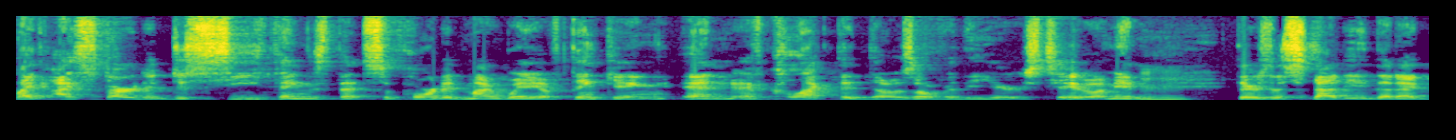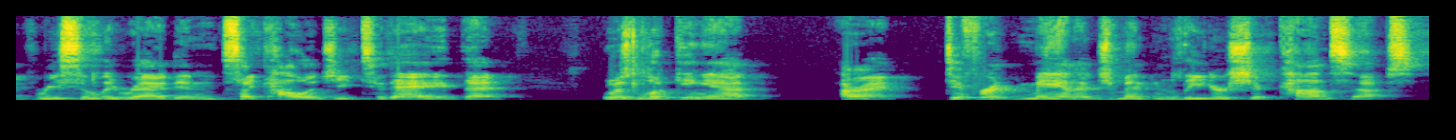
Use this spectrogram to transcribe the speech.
like I started to see things that supported my way of thinking and have collected those over the years too. I mean, mm-hmm. there's a study that I recently read in Psychology Today that was looking at all right different management and leadership concepts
